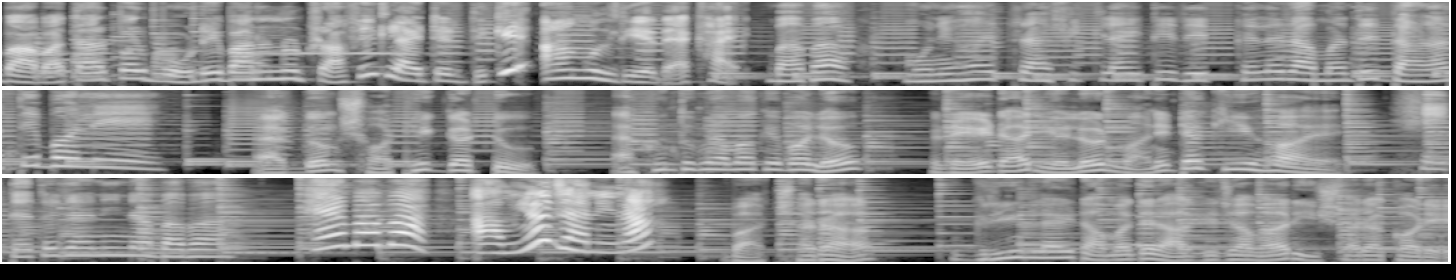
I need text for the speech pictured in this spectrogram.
বাবা তারপর বোর্ডে বানানো ট্রাফিক লাইটের দিকে আঙুল দিয়ে দেখায়। বাবা মনে হয় ট্রাফিক লাইটে রেড কালার আমাদের দাঁড়াতে বলে। একদম সঠিক গাট্টু। এখন তুমি আমাকে বলো রেড আর ইয়েলোর মানেটা কি হয়? সেটা তো জানি না বাবা। হ্যাঁ বাবা আমিও জানি না। বাচ্চারা গ্রিন লাইট আমাদের আগে যাওয়ার ইশারা করে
